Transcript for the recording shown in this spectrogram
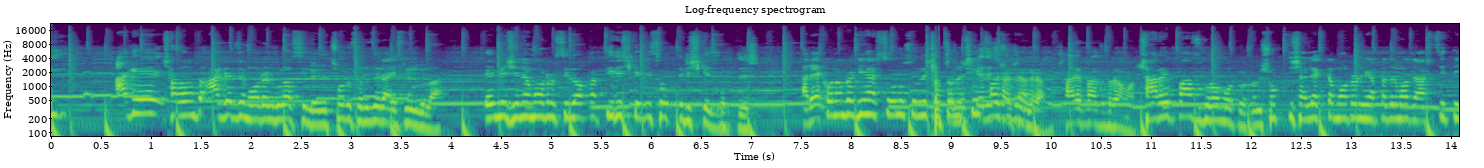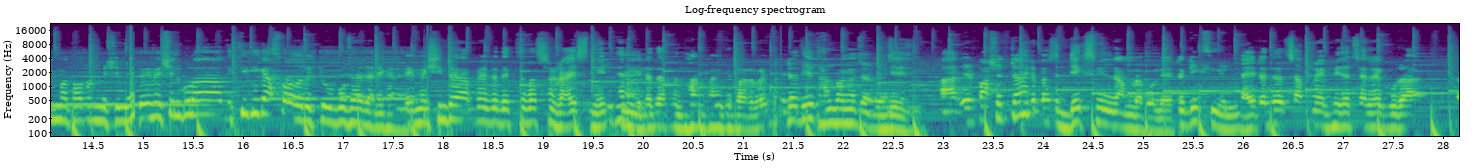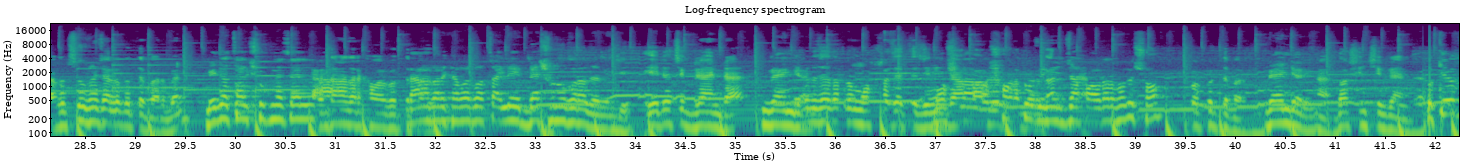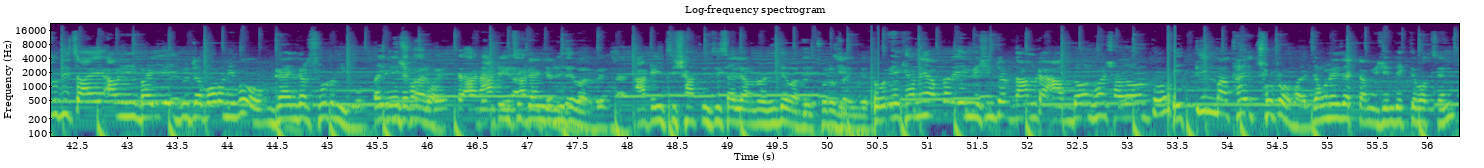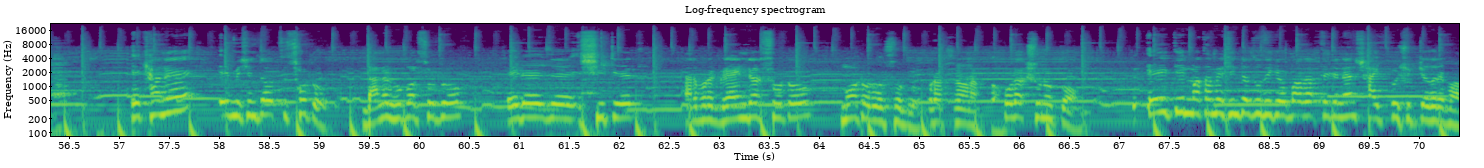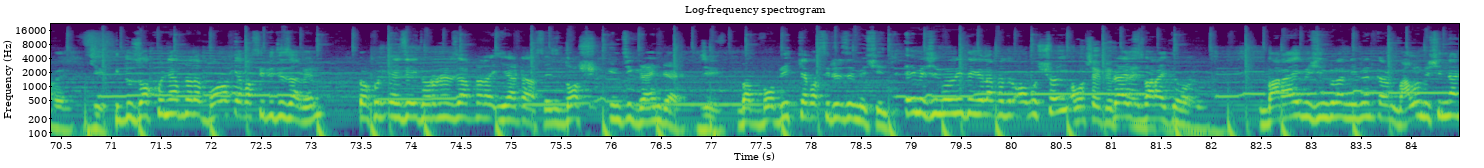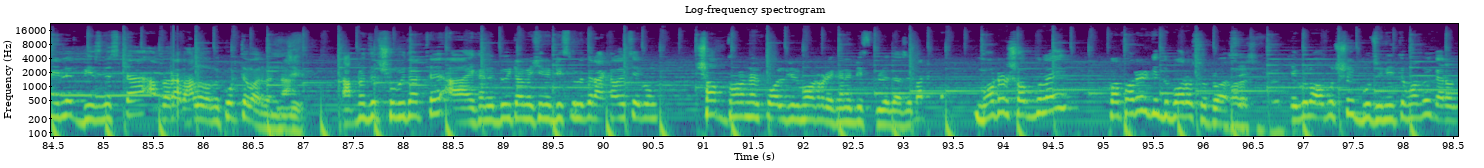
আগে সাধারণত আগের যে মডেলগুলো ছিল ছোট ছোট যে রাইস মিলগুলো এই মেশিনের মোটর ছিল আপনার তিরিশ কেজি ছত্রিশ কেজি। ছত্রিশ। আর এখন আমরা নিয়ে আসছি উনচল্লিশ চল্লিশ গ্রাম। সাড়ে পাঁচ গ্রাম সাড়ে পাঁচ গ্রাম মোটর মানে শক্তিশালী একটা মোটর নিয়ে আপনাদের মাঝে আসছি তিন মোটর মেশিনে এই মেশিনগুলো কি কি কাজ করা যাবে একটু বোঝা যায় এখানে? এই মেশিনটা আপনি এটা দেখতে পাচ্ছেন রাইস মিল হ্যাঁ এটাতে আপনি ধান ভাঙতে পারবেন। এটা দিয়ে ধান ভাঙা যাবে। জি জি। আর এর পাশেরটা? এটা পাশে ডেক্স মিল আমরা বলি এটা ডিক্স মিল হ্যাঁ, এটাতে হচ্ছে আপনি ভেজা চালের গুঁড়া তারপর শুকনো চালও করতে পারবেন। ভেজা চাল শুকনো চাল দানাদার খাবার করতে দানাদার খাবার বা চাইলে বেসনও করা যাবে। জি এটা হচ্ছে গ্রাইন্ডার গ্রাইন্ডার এটাতে যাতে আপনার মশলা জাতীয় জিনিস শক্ত জিনিস যা পাউডার হবে সব করতে পারবেন গ্রাইন্ডারে হ্যাঁ দশ ইঞ্চি গ্রাইন্ডার তো কেউ যদি চায় আমি ভাই এই দুইটা বড় নিব গ্রাইন্ডার ছোট নিব তাই নিতে পারবে। পারবে। আট ইঞ্চি গ্রাইন্ডার নিতে পারবে। আট ইঞ্চি সাত ইঞ্চি চাইলে আমরা নিতে পারব। ছোট। সাইজে তো এখানে আপনার এই মেশিনটার দামটা আপ ডাউন হয় সাধারণত এই তিন মাথায় ছোট হয়। যেমন এই যে একটা মেশিন দেখতে পাচ্ছেন। এখানে এই মেশিনটা হচ্ছে ছোট। ধানের হোপার ছোট। এইটা এই যে শীতের তারপরে গ্রাইন্ডার ছোট। মোটরও ছোট। প্রোডাকশন অনেক প্রোডাকশনও কম। এই তিন মাথা মেশিনটা যদি কেউ বাজার থেকে নেন ষাট পঁয়ষট্টি হাজারে পাবেন। কিন্তু যখনই আপনারা বড় ক্যাপাসিটিতে যাবেন তখন এই যে এই ধরনের যে আপনারা ইয়াটা আছে যে দশ ইঞ্চি গ্রাইন্ডার জি। বা বিগ ক্যাপাসিটির যে মেশিন এই মেশিনগুলো নিতে গেলে আপনাদের অবশ্যই অবশ্যই প্রাইস বাড়াইতে হবে। বাড়াই মেশিনগুলো নেবেন কারণ ভালো মেশিন না নিলে বিজনেসটা আপনারা ভালোভাবে করতে পারবেন না। আপনাদের সুবিধার্থে এখানে দুইটা মেশিনের ডিসপ্লেতে রাখা হয়েছে এবং সব ধরনের কোয়ালিটির মোটর এখানে ডিসপ্লেতে আছে। বাট মোটর সবগুলাই কপারের কিন্তু বড় ছোট আছে। এগুলো অবশ্যই বুঝে নিতে হবে কারণ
